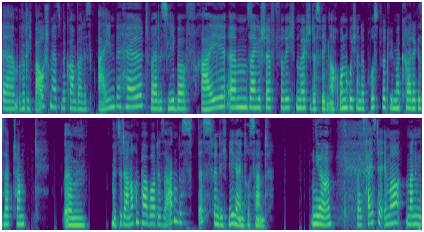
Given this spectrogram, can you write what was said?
ähm, wirklich Bauchschmerzen bekommt, weil es einbehält, weil es lieber frei ähm, sein Geschäft verrichten möchte, deswegen auch unruhig an der Brust wird, wie wir gerade gesagt haben. Ähm, willst du da noch ein paar Worte sagen? Das, das finde ich mega interessant. Ja. Weil es heißt ja immer, man,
